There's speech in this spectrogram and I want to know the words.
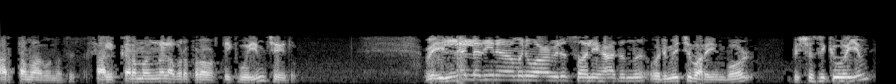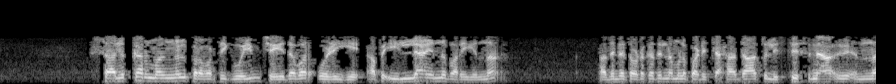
അർത്ഥമാകുന്നത്. സൽക്കർമ്മങ്ങൾ അവർ പ്രവർത്തിക്കുകയും ചെയ്തു. ഇല്ലല്ലദീനാമനു വാമിലു സ്വാലിഹാത്ത് എന്ന് ഒരുമിച്ച് പറയുമ്പോൾ വിശ്വസിക്കുകയും സൽക്കർമ്മങ്ങൾ പ്രവർത്തിക്കുകയും ചെയ്തവർ ഒഴികെ. അപ്പൊ ഇല്ല എന്ന് പറയുന്ന അതിന്റെ തുടക്കത്തിൽ നമ്മൾ പഠിച്ച ഹദാത്തുൽ ഇസ്തിസ്ന എന്ന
